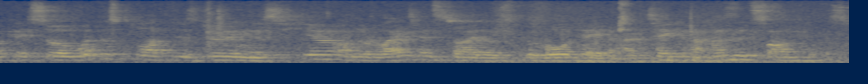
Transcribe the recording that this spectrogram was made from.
Okay, so what this plot is doing is here on the right-hand side of the raw data, I've taken 100 samples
